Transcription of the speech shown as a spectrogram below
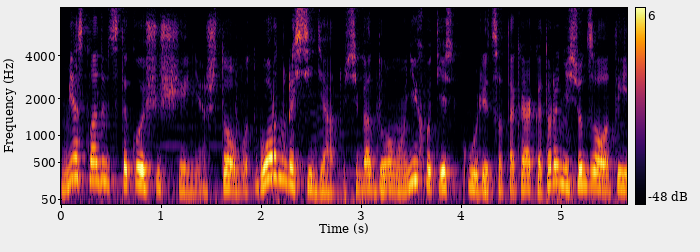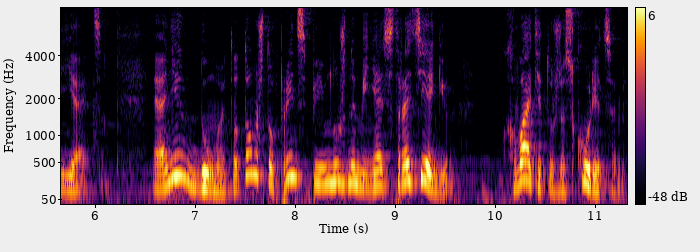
у меня складывается такое ощущение, что вот Warner сидят у себя дома, у них вот есть курица такая, которая несет золотые яйца. И они думают о том, что в принципе им нужно менять стратегию. Хватит уже с курицами.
